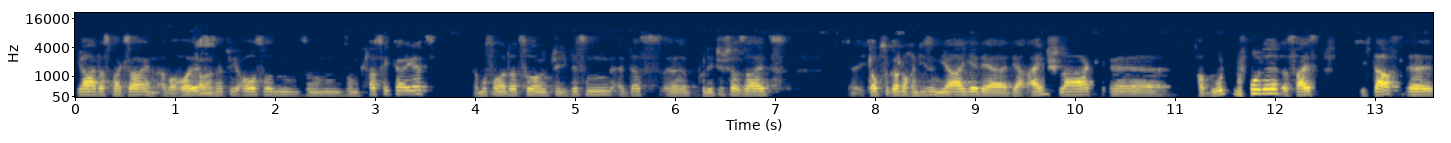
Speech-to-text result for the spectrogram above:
Ja, das mag sein, aber Holz aber, ist natürlich auch so ein, so, ein, so ein Klassiker jetzt. Da muss man dazu natürlich wissen, dass äh, politischerseits, äh, ich glaube sogar noch in diesem Jahr hier der, der Einschlag äh, verboten wurde. Das heißt, ich darf äh,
